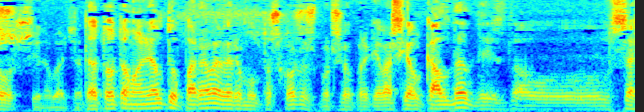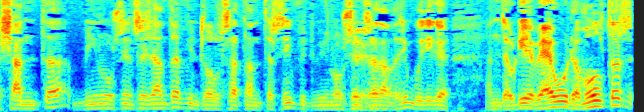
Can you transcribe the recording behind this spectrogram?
Dos. si no vaig De tota manera, el teu pare va veure moltes coses per això, perquè va ser alcalde des del 60, 1960 fins al 75, fins 1975, vull dir que en deuria veure moltes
